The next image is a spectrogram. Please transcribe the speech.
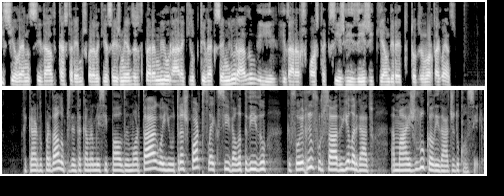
e se houver necessidade cá estaremos para daqui a seis meses para melhorar aquilo que tiver que ser melhorado e, e dar a resposta que se exige e que é um direito de todos os mortaguenses. Ricardo Pardal, o Presidente da Câmara Municipal de Mortágua e o transporte flexível a pedido que foi reforçado e alargado a mais localidades do Conselho.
